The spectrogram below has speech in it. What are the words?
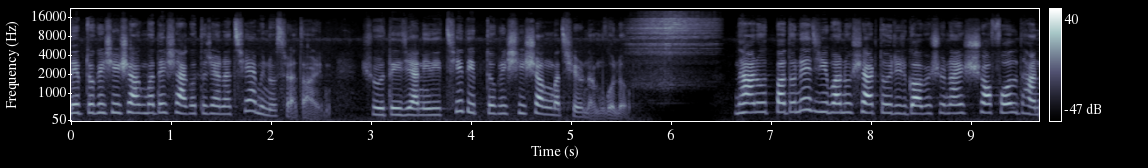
দীপ্তকৃষি সংবাদে স্বাগত জানাচ্ছি আমি নুসরাত আরিন। শুরুতেই জানিয়ে দিচ্ছি দীপ্তকৃষি সংবাদ শিরোনামগুলো। ধান উৎপাদনে জীবাণু সার তৈরির গবেষণায় সফল ধান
